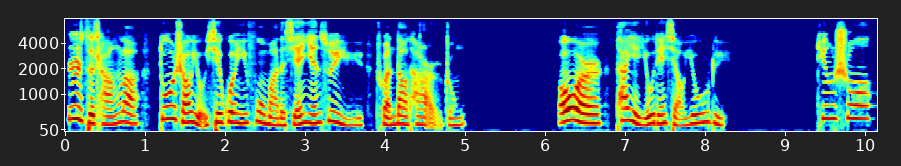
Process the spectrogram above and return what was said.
日子长了，多少有些关于驸马的闲言碎语传到他耳中。偶尔，他也有点小忧虑。听说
